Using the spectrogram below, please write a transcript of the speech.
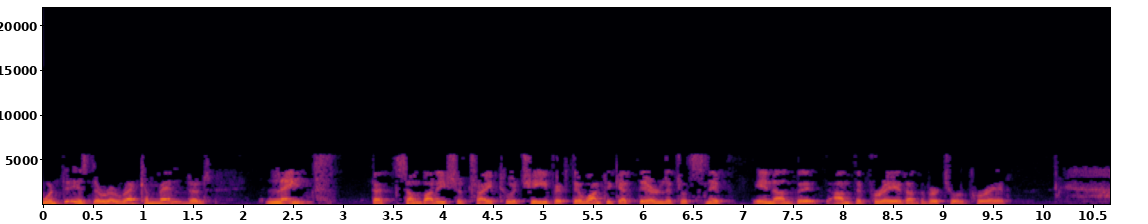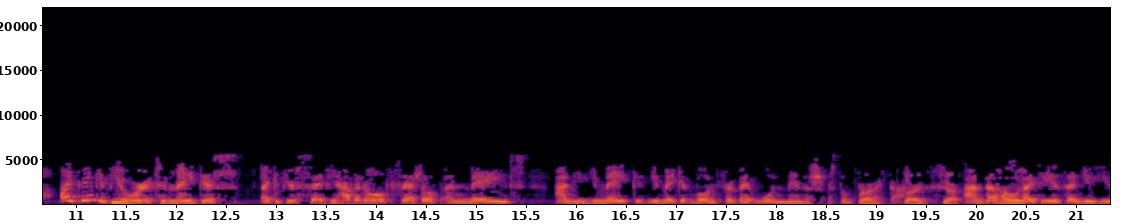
would, is there a recommended length that somebody should try to achieve if they want to get their little snip in on the on the parade, on the virtual parade? I think if you were to make it like if you're if you have it all set up and made and you make it you make it run for about one minute or something Right, like that. right, yeah. And the whole idea is then you, you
